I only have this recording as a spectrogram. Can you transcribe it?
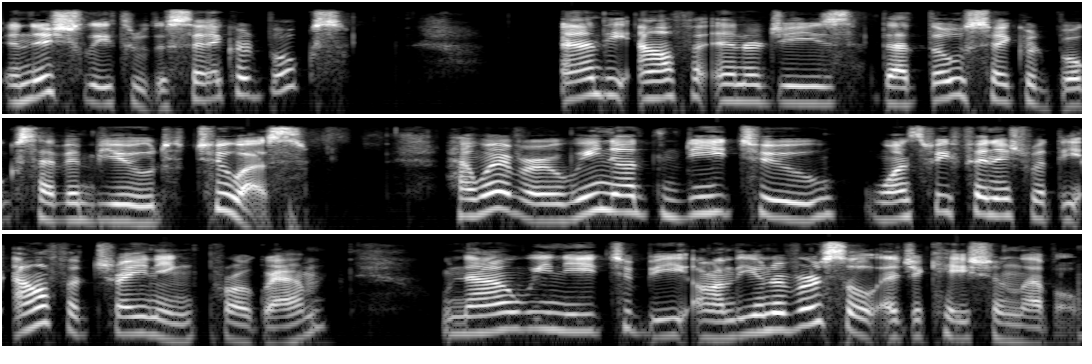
initially through the sacred books and the alpha energies that those sacred books have imbued to us. However, we need to, once we finish with the alpha training program, now we need to be on the universal education level.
